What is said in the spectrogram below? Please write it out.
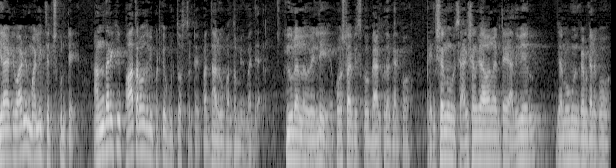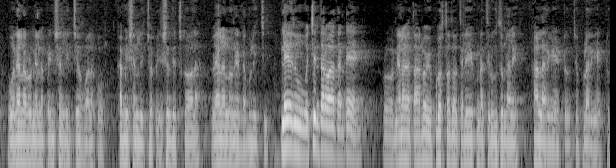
ఇలాంటి వాడిని మళ్ళీ తెచ్చుకుంటే అందరికీ పాత రోజులు ఇప్పటికే గుర్తొస్తుంటాయి పద్నాలుగు పంతొమ్మిది మధ్య. క్యూలల్లో వెళ్ళి పోస్ట్ ఆఫీస్కో బ్యాంకు దగ్గరకో పెన్షన్ శాంక్షన్ కావాలంటే అది వేరు. జన్మభూమి కమిటీలకు ఓ నెల రెండు నెలల పెన్షన్లు ఇచ్చో వాళ్ళకు కమిషన్లు ఇచ్చో పెన్షన్ తెచ్చుకోవాలా? వేలల్లోనే డబ్బులు ఇచ్చి. లేదు వచ్చిన తర్వాత అంటే నెల తాలో ఎప్పుడు వస్తుందో తెలియకుండా తిరుగుతుండాలి. కాళ్ళు అరిగేట్టు చెప్పులు అరిగేట్టు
